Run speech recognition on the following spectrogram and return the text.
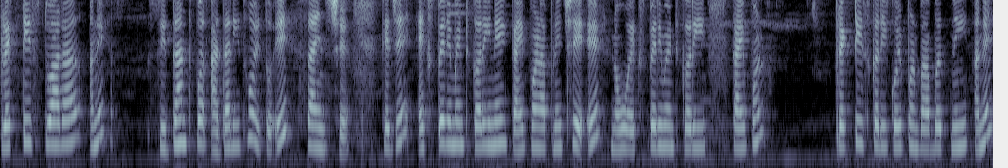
પ્રેક્ટિસ દ્વારા અને સિદ્ધાંત પર આધારિત હોય તો એ સાયન્સ છે કે જે એક્સપેરિમેન્ટ કરીને કાંઈ પણ આપણે છે એ નવો એક્સપેરિમેન્ટ કરી, કાંઈ પણ પ્રેક્ટિસ કરી કોઈ પણ બાબતની અને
